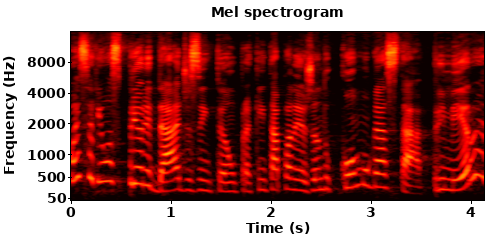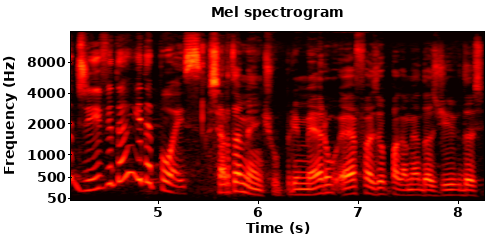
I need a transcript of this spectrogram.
Quais seriam as prioridades, então, para quem está planejando como gastar? Primeiro é dívida e depois? Certamente. O primeiro é fazer o pagamento das dívidas,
